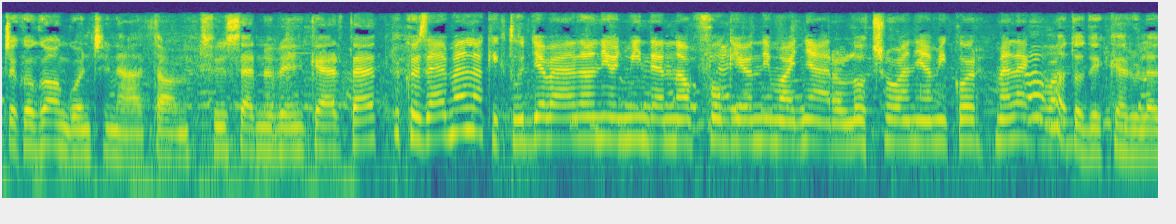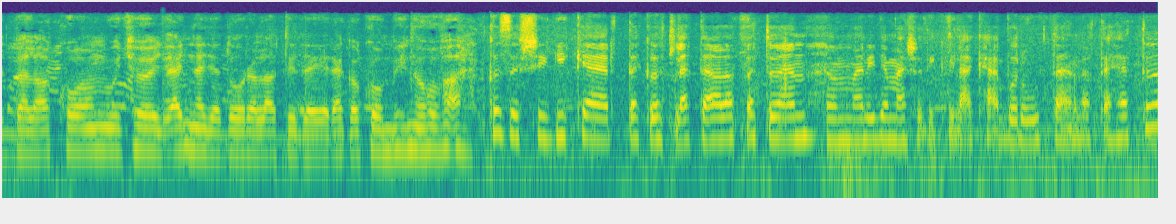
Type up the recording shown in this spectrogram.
csak a gangon csináltam fűszernövénykertet. Közelben lakik tudja vállalni, hogy minden nap fog jönni majd nyáron locsolni, amikor meleg van? A hatodik kerületben lakom, úgyhogy egy negyed óra alatt ideérek a kombinóval. Közösségi kertek ötlete alapvetően már így a második világháború utánra tehető.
